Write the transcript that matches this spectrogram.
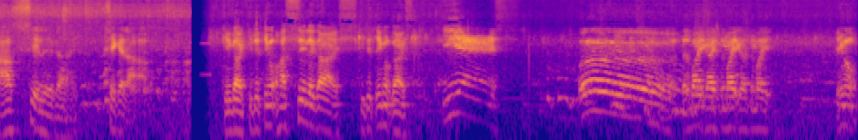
hasil dia guys. Check it out. Okay guys, kita tengok hasil lah guys. Kita tengok guys. Yes! Oh, terbaik guys, terbaik guys, terbaik. Tengok.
